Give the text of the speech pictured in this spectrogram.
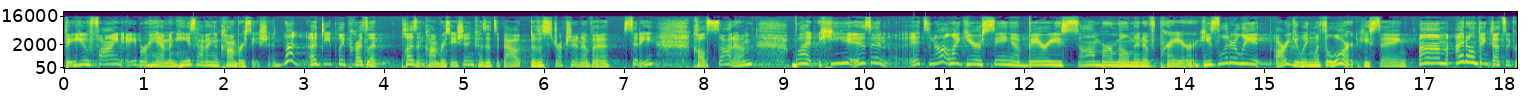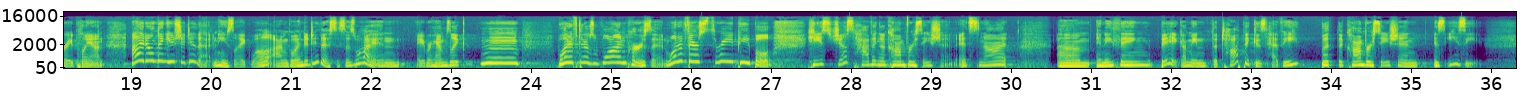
that you find Abraham and he's having a conversation, not a deeply present, pleasant conversation because it's about the destruction of a city called Sodom, but he isn't, it's not like you're seeing a very somber moment of prayer. He's literally arguing with the Lord. He's saying, um, I don't think that's a great plan. I don't think you should do that. And he's like, well, I'm going to do this. This is why. And Abraham's like, hmm what if there's one person? What if there's three people? He's just having a conversation. It's not um, anything big. I mean, the topic is heavy, but the conversation is easy.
